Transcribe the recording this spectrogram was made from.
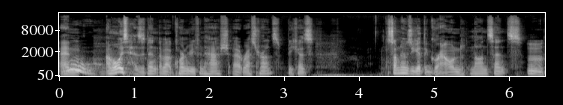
And I'm always hesitant about corned beef and hash at restaurants because sometimes you get the ground nonsense. Mm.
